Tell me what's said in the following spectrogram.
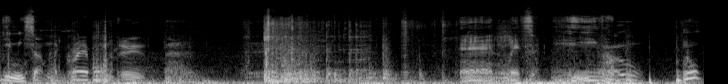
Give me something to grab onto. And let's heave ho. Nope,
